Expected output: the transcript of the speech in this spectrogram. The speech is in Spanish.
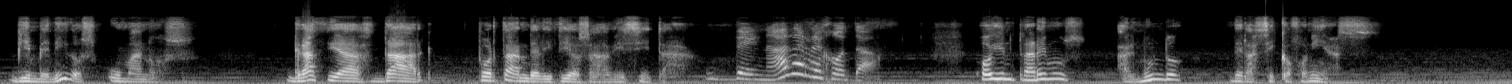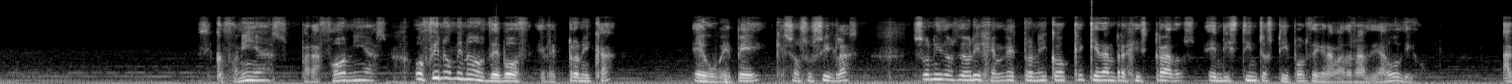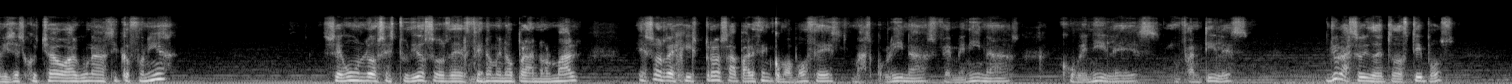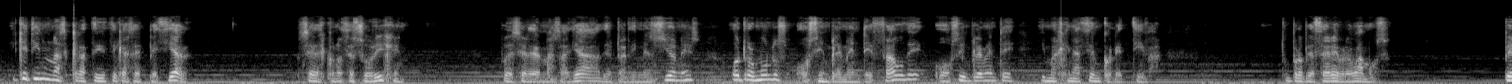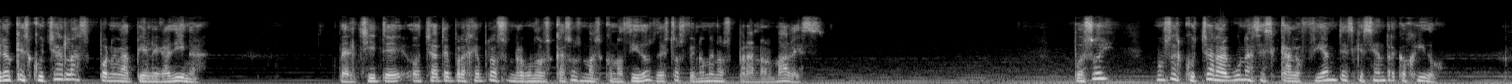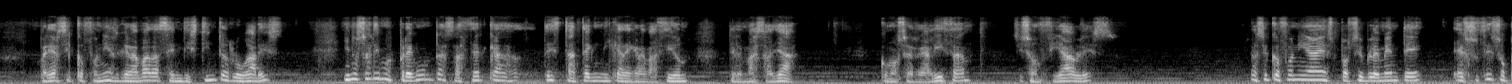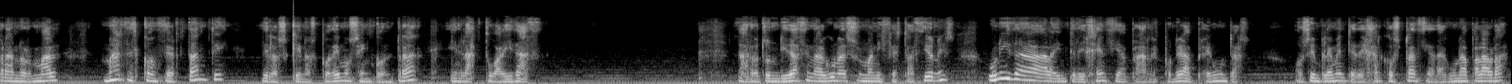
Bienvenidos, humanos. Gracias, Dark, por tan deliciosa visita. De nada, RJ. Hoy entraremos al mundo de las psicofonías. Psicofonías, parafonias o fenómenos de voz electrónica, EVP, que son sus siglas, sonidos de origen electrónico que quedan registrados en distintos tipos de grabadoras de audio. ¿Habéis escuchado alguna psicofonía? Según los estudiosos del fenómeno paranormal, esos registros aparecen como voces masculinas, femeninas, juveniles, infantiles. Yo las he oído de todos tipos y que tienen unas características especiales. Se desconoce su origen. Puede ser del más allá, de otras dimensiones, otros mundos o simplemente fraude o simplemente imaginación colectiva. Tu propio cerebro, vamos pero que escucharlas pone la piel de gallina. Belchite o Chate, por ejemplo, son algunos de los casos más conocidos de estos fenómenos paranormales. Pues hoy vamos a escuchar algunas escalofriantes que se han recogido, varias psicofonías grabadas en distintos lugares y nos haremos preguntas acerca de esta técnica de grabación del más allá, cómo se realizan, si son fiables. La psicofonía es posiblemente el suceso paranormal más desconcertante de los que nos podemos encontrar en la actualidad. La rotundidad en algunas de sus manifestaciones, unida a la inteligencia para responder a preguntas o simplemente dejar constancia de alguna palabra,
